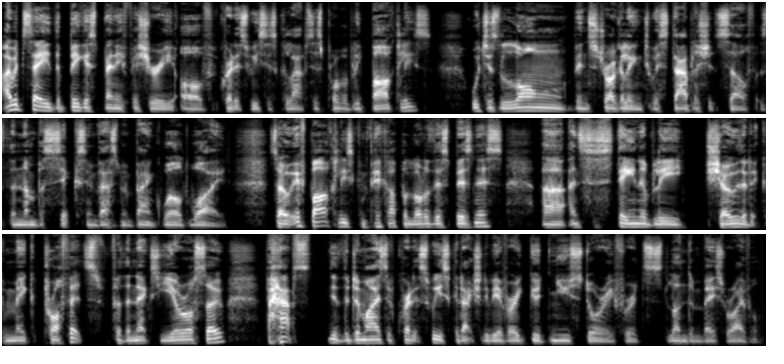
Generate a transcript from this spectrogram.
I would say the biggest beneficiary of Credit Suisse's collapse is probably Barclays, which has long been struggling to establish itself as the number six investment bank worldwide. So, if Barclays can pick up a lot of this business uh, and sustainably show that it can make profits for the next year or so, perhaps the demise of Credit Suisse could actually be a very good news story for its London based rival.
